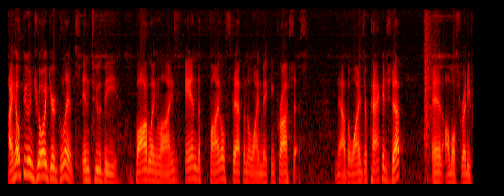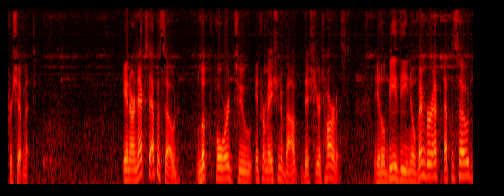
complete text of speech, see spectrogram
I hope you enjoyed your glimpse into the bottling line, and the final step in the winemaking process. Now the wines are packaged up and almost ready for shipment. In our next episode, look forward to information about this year's harvest. It'll be the November ep- episode,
